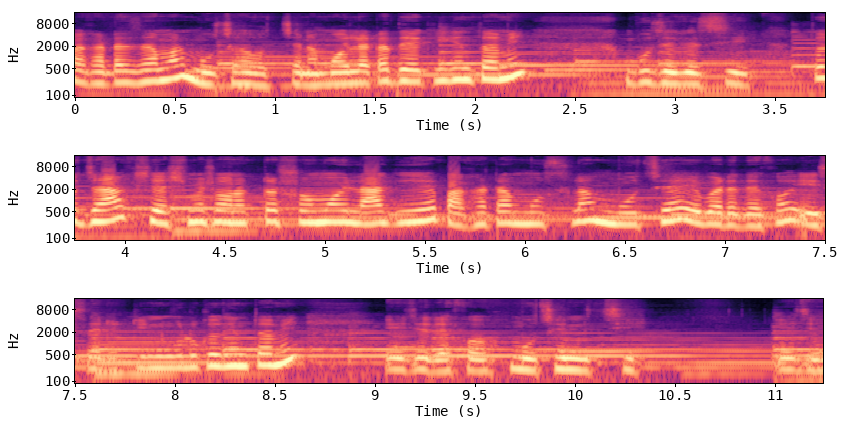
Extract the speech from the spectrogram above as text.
পাখাটা যে আমার মোছা হচ্ছে না। ময়লাটা দেখে কিন্তু আমি বুঝে গেছি। তো যাক, শেষমেশ অনেকটা সময় লাগিয়ে পাখাটা মুছলাম, মুছে এবারে দেখো এই সাইডের টিনগুলোকে কিন্তু আমি এই যে দেখো মুছে নিচ্ছি। এই যে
